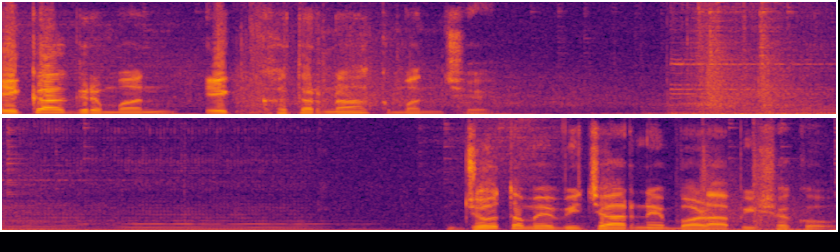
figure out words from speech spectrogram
એકાગ્ર મન એક ખતરનાક મન છે. જો તમે વિચારને બળ આપી શકો,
